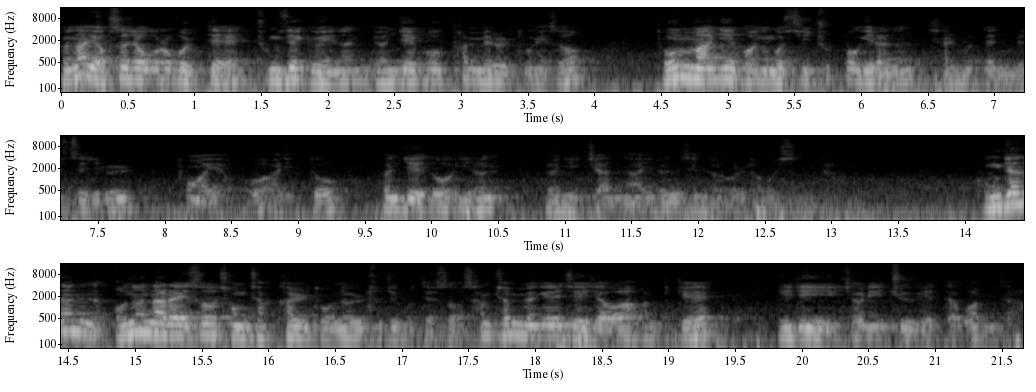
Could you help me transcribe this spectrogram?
그러나 역사적으로 볼 때 중세교회는 면제부 판매를 통해서 돈 많이 버는 것이 축복이라는 잘못된 메시지를 통하였고 아직도 현재도 이런 면이 있지 않나 이런 생각을 하고 있습니다. 공자는 어느 나라에서 정착할 돈을 주지 못해서 3천 명의 제자와 함께 이리저리 주유했다고 합니다.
